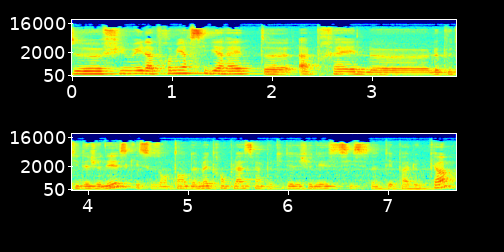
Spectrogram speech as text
De fumer la première cigarette euh, après le, le petit déjeuner, ce qui sous-entend de mettre en place un petit déjeuner si ce n'était pas le cas,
